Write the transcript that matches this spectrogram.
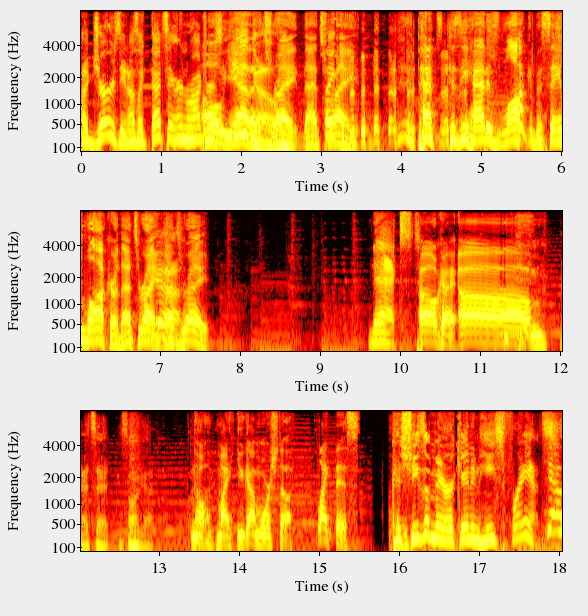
a jersey, and I was like, "That's Aaron Rodgers." Oh yeah, ego. that's right. That's Like- right. That's because he had his lock, the same locker. That's right. Yeah. That's right. Next. Oh, okay. Um, That's it. That's all I got. no, Mike, you got more stuff like this. Because she's American and he's France. Yeah.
